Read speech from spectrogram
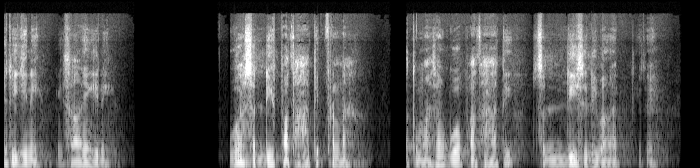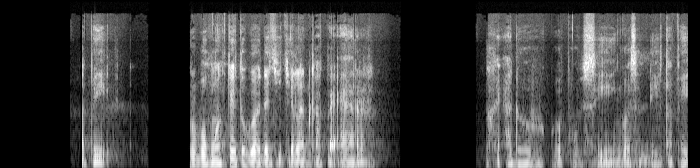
Jadi gini, misalnya gini, gue sedih patah hati pernah. Satu masa gue patah hati, sedih-sedih banget gitu ya. Tapi berhubung waktu itu gue ada cicilan KPR, kayak aduh gue pusing, gue sedih, tapi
